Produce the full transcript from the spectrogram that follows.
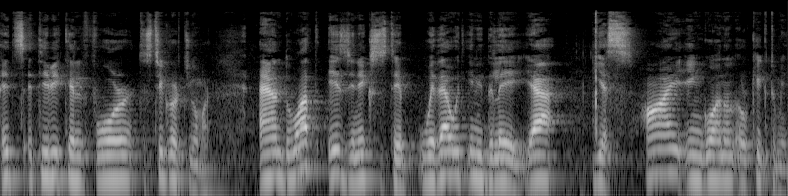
it's typical for testicular tumor. And what is the next step without any delay? Yeah, yes, high inguinal orchiectomy.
